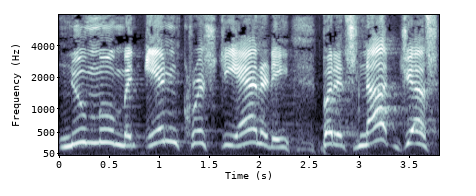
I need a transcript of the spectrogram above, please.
new movement in Christianity, but it's not just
